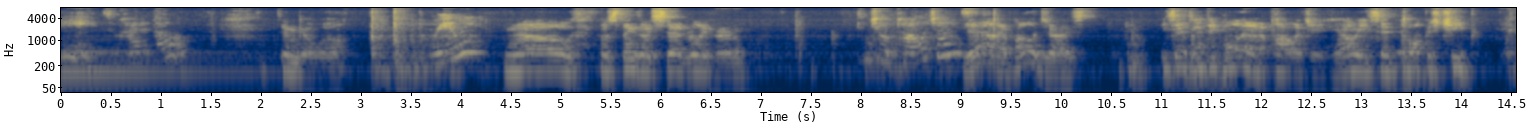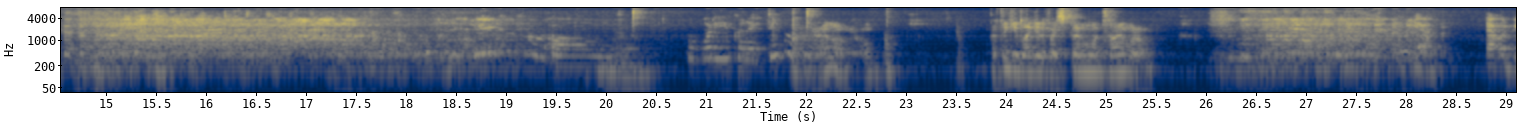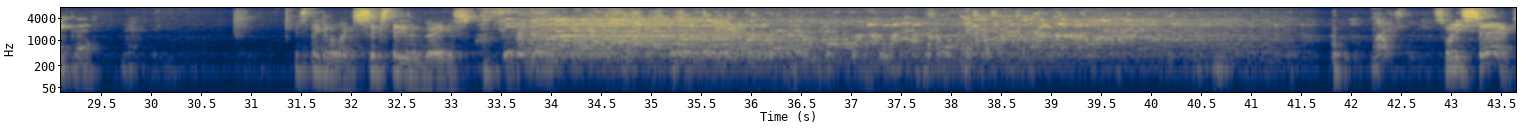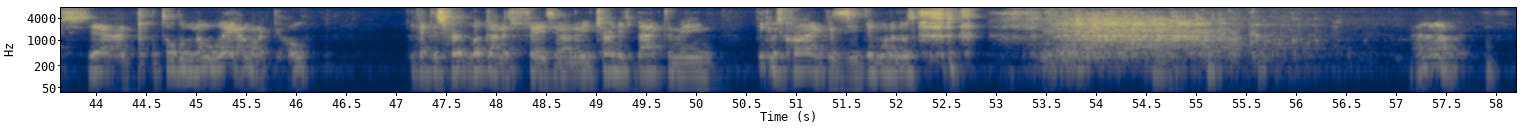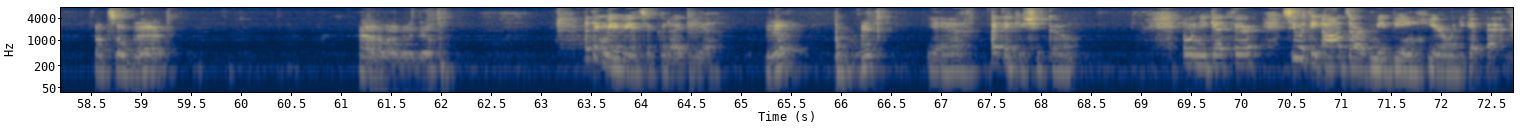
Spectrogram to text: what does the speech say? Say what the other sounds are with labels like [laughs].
Hey, so how'd it go? Didn't go well. Really? No, those things I said really hurt him. Didn't you apologize? Yeah, I apologized. He said it's gonna take more than an apology. You know, he said talk is cheap. Oh. Well, what are you gonna do? I don't know. I think he'd like it if I spend more time with him. Yeah, that would be good. He's thinking of like six days in Vegas. What? That's what he said. Yeah, I told him no way. I don't want to go. He got this hurt look on his face, you know, and then he turned his back to me. And I think he was crying because he did one of those. [laughs] I don't know. Felt so bad. I don't know what I'm gonna do. I think maybe it's a good idea. Yeah, think. Yeah, I think you should go. And when you get there, see what the odds are of me being here when you get back.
